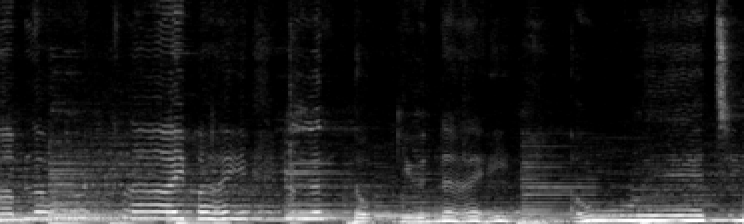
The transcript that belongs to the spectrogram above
ความร้อนคลายไป เหมือนตกอยู่ในอเวจี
